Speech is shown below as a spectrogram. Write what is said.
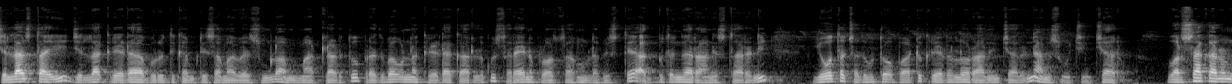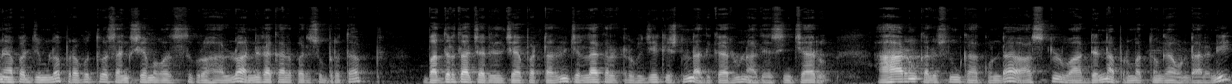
జిల్లా స్థాయి జిల్లా క్రీడా అభివృద్ధి కమిటీ సమావేశంలో ఆమె మాట్లాడుతూ ప్రతిభ ఉన్న క్రీడాకారులకు సరైన ప్రోత్సాహం లభిస్తే అద్భుతంగా రాణిస్తారని యువత చదువుతో పాటు క్రీడల్లో రాణించాలని ఆమె సూచించారు. వర్షాకాలం నేపథ్యంలో ప్రభుత్వ సంక్షేమ వసతి గృహాల్లో అన్ని రకాల పరిశుభ్రత భద్రతా చర్యలు చేపట్టాలని జిల్లా కలెక్టర్ విజయకృష్ణన్ అధికారులను ఆదేశించారు. ఆహారం కలుషితం కాకుండా హాస్టల్ వార్డెన్ అప్రమత్తంగా ఉండాలని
